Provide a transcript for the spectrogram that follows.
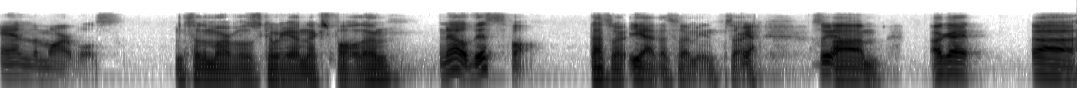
and the Marvels. And so the Marvels is coming out next fall. Then No, this fall. that's what. Yeah, that's what I mean. Sorry. Yeah. So yeah, Um. Okay. Uh.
